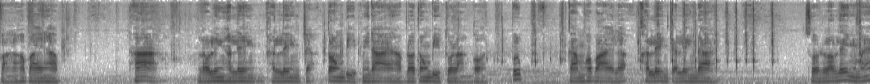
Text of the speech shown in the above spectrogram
ฝาเข้าไปนะครับ ถ้า เราเร่งคันเร่งคันเร่งจะต้องบีบไม่ได้นะครับ เราต้องบีบตัวหลังก่อนปุ๊บกำเข้าไปแล้วคันเร่งจะเร่งได้ ส่วนเราเร่งแม้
